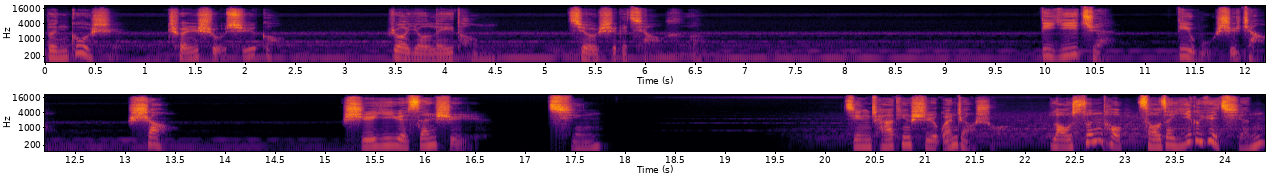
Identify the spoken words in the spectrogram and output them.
本故事纯属虚构，若有雷同，就是个巧合。第一卷第五十章上。十一月三十日，晴。警察听史馆长说，老孙头早在一个月前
